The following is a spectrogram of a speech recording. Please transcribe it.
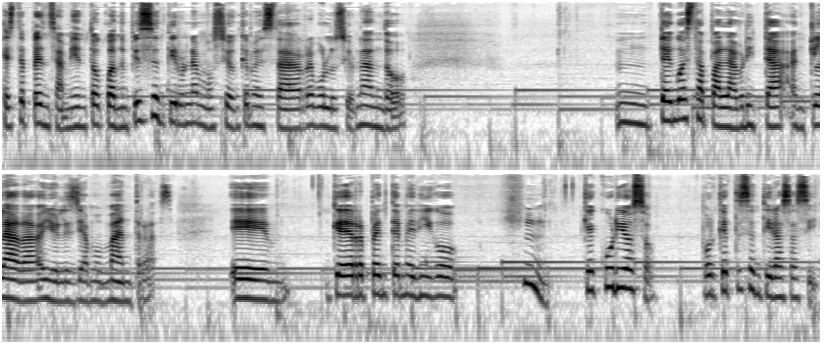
este pensamiento, cuando empiezo a sentir una emoción que me está revolucionando, mm, tengo esta palabrita anclada, yo les llamo mantras, em, que de repente me digo, hmm, qué curioso, ¿por qué te sentirás así?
